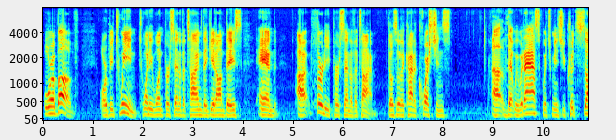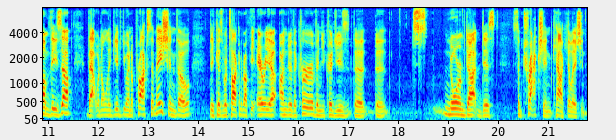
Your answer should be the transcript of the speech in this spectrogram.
or above, or between 21% of the time they get on base and uh, 30% of the time. Those are the kind of questions uh, that we would ask, which means you could sum these up. That would only give you an approximation, though, because we're talking about the area under the curve, and you could use the, the norm dot dist subtraction calculation.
